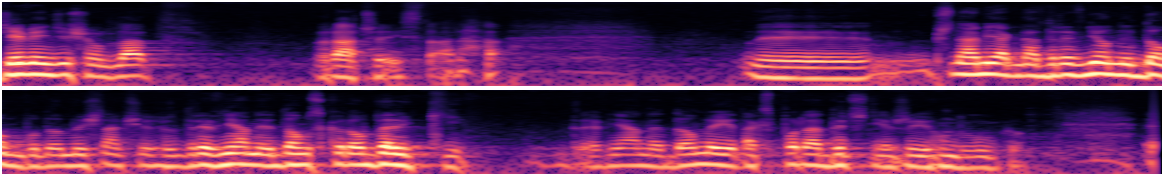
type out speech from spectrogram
90 lat, raczej stara. E, przynajmniej jak na drewniany dom, bo domyślam się, że drewniany dom skoro belki. Drewniane domy jednak sporadycznie żyją długo. E,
